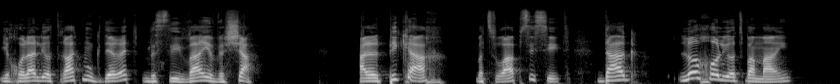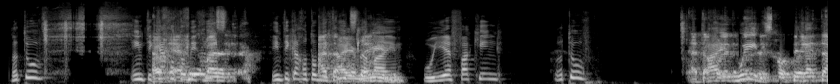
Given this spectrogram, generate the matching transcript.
יכולה להיות רק מוגדרת בסביבה יבשה. על פי כך, בצורה הבסיסית, דג לא יכול להיות במים רטוב. אם תיקח אותו מחוץ, אם תיקח אותו מחוץ. למים, הוא יהיה fucking רטוב. אתה יכול לדבר win. לסותר את ה...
